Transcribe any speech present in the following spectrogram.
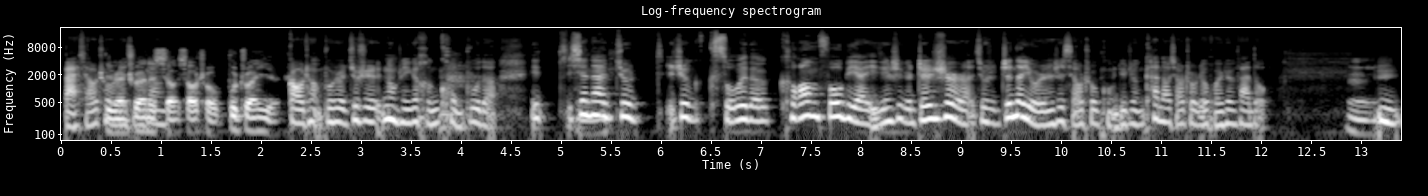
把小丑里的面出现的小小丑不专业，搞成不是，就是弄成一个很恐怖的。现在就这个所谓的 clown phobia 已经是个真事儿了，就是真的有人是小丑恐惧症，看到小丑就浑身发抖。嗯嗯，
